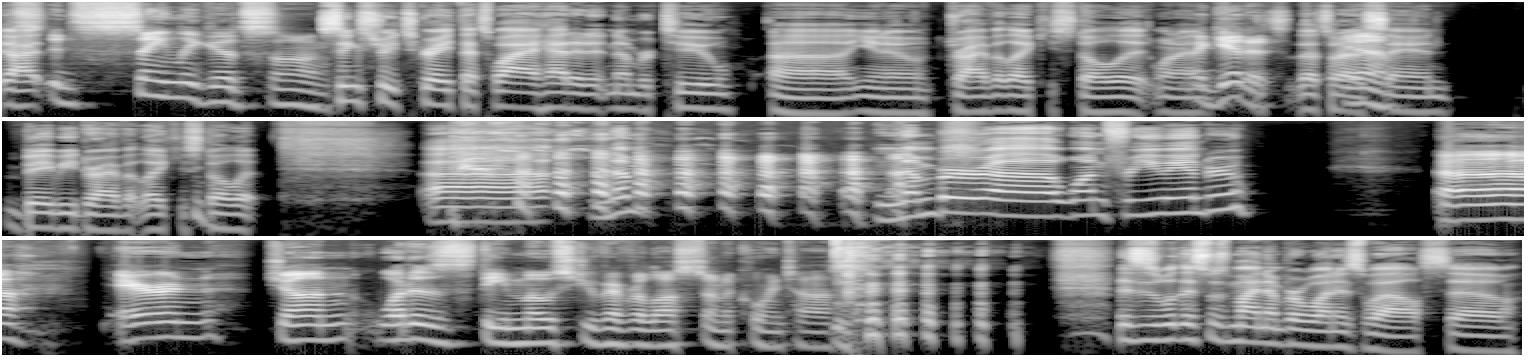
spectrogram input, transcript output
uh, insanely good song. Sing Street's great. That's why I had it at number two. Uh, you know, drive it like you stole it. When I, I get it. That's, what I was saying. Baby, drive it like you stole it. Uh, num- number uh, one for you, Andrew. Uh, Aaron, John, what is the most you've ever lost on a coin toss? This is what this was my number one as well. So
